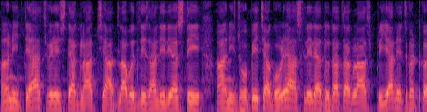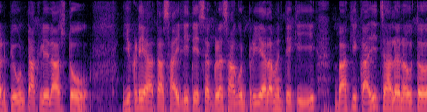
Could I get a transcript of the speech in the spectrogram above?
आणि त्याच वेळेस त्या ग्लासची आदलाबदली झालेली असते आणि झोपेच्या गोळ्या असलेल्या दुधाचा ग्लास प्रियानेच घटकन पिऊन टाकलेला असतो. इकडे आता सायली ते सगळं सांगून प्रियाला म्हणते की बाकी काहीच झालं नव्हतं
